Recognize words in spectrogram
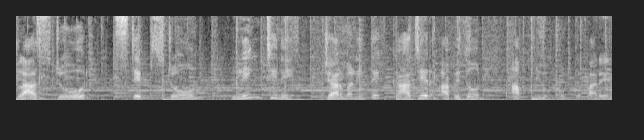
গ্লাসডোর স্টেপস্টোন লিঙ্কটিনে জার্মানিতে কাজের আবেদন আপনিও করতে পারেন।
